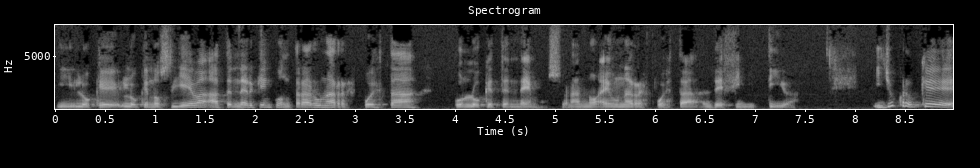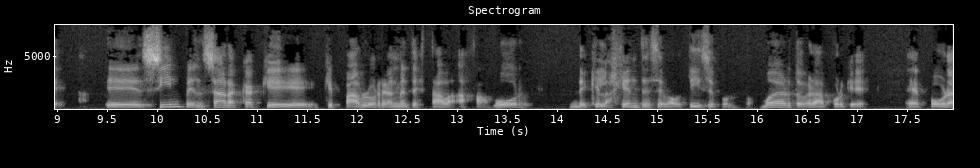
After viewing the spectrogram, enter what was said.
Y lo que, lo que nos lleva a tener que encontrar una respuesta con lo que tenemos, ¿verdad? No hay una respuesta definitiva. Y yo creo que eh, sin pensar acá que, que, Pablo realmente estaba a favor de que la gente se bautice por los muertos, ¿verdad? Porque eh, pobre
